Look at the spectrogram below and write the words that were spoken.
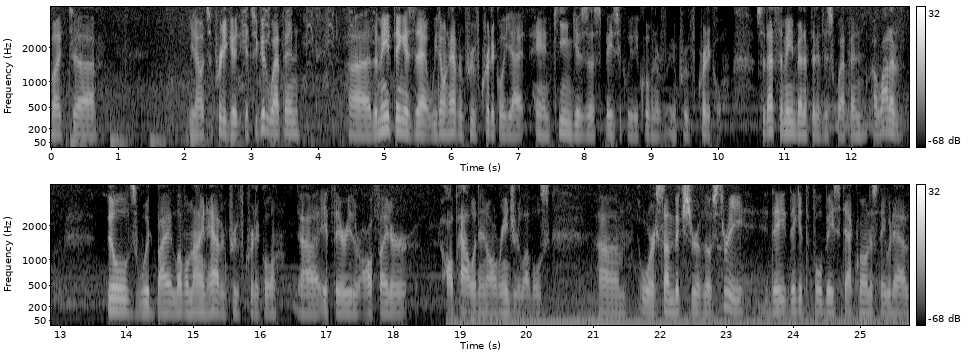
but uh, you know, it's a pretty good. It's a good weapon. Uh, the main thing is that we don't have improved critical yet, and Keen gives us basically the equivalent of improved critical. So that's the main benefit of this weapon. A lot of builds would by level 9 have improved critical uh, if they're either all fighter, all paladin, all ranger levels um, or some mixture of those three, they, they get the full base stack bonus. They would have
